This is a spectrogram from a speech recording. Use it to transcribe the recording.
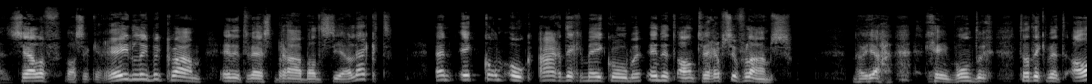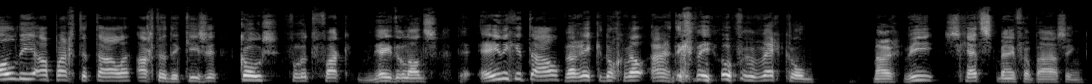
En zelf was ik redelijk bekwaam in het West-Brabants dialect en ik kon ook aardig meekomen in het Antwerpse Vlaams. Nou ja, geen wonder dat ik met al die aparte talen achter de kiezen koos voor het vak Nederlands, de enige taal waar ik nog wel aardig mee overweg kon. Maar wie schetst mijn verbazing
